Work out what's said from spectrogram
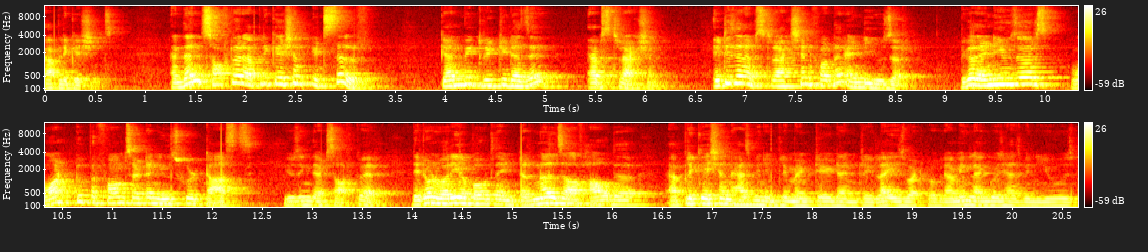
applications. And then software application itself can be treated as a abstraction. It is an abstraction for the end user because end users want to perform certain useful tasks using that software. They don't worry about the internals of how the application has been implemented and realize what programming language has been used,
